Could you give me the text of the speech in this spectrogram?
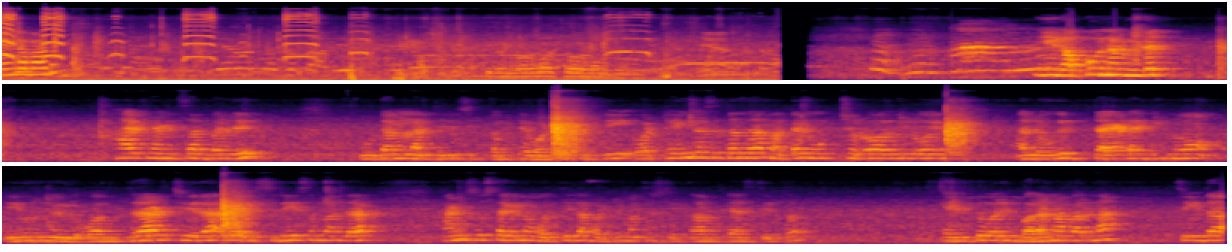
ಹಿಂಗ ಮಾಡು? ಈಗ ಅಪ್ಪು, ನಾವು ವಿಡ ಹಾಯ್ ಫ್ರೆಂಡ್ಸ್ ಬರ್ರಿ. ಊಟ ಮಾಡ್ತೀನಿ ಸಿಕ್ಕಂತೆ ಹೊಟ್ಟೆ ಸುದ್ದಿ ಒಟ್ಟು ಹೆಂಗೆ ಸಿಕ್ಕಂದ್ರೆ ಮತ್ತೆ ಮುಗ್ ಚಲೋ ಆಗಿಲ್ಲೋ ಅಲ್ಲಿ ಹೋಗಿ ಟಯರ್ಡ್ ಆಗಿನೋ ಇವ್ರನ್ನ ಒದ್ರಾಡ್ ಚೀರ ಸ್ತ್ರೀ ಸಂಬಂಧ ಹಂಗೆ ಸುಸ್ತಾಗಿನೋ ಗೊತ್ತಿಲ್ಲ, ಹೊಟ್ಟೆ ಮಾತ್ರ ಸಿಕ್ಕಾಪಟ್ಟೆ ಆಗ್ತಿತ್ತು. ಎಂಟೂವರೆಗೆ ಬರೋಣ ಬರೋಣ. ಸೀದಾ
